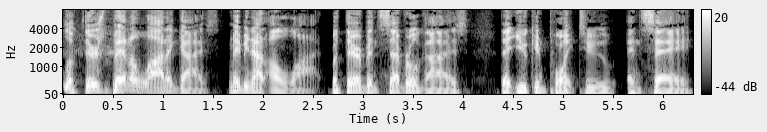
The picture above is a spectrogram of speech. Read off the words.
Look, there's been a lot of guys, maybe not a lot, but there have been several guys that you can point to and say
